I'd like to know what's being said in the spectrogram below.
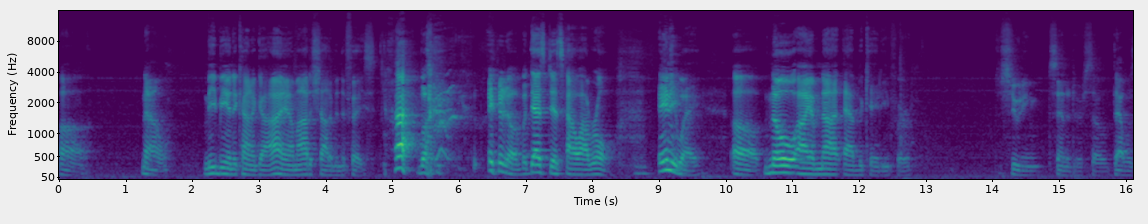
Uh, now, me being the kind of guy I am, I'd have shot him in the face. but you know, but that's just how I roll. Anyway, uh, no, I am not advocating for shooting senators. So that was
